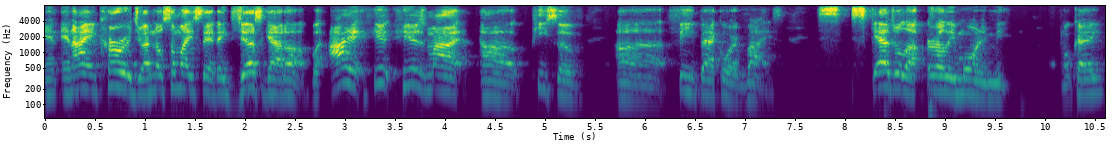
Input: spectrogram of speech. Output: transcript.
and, and I encourage you. I know somebody said they just got up, but I here, here's my uh, piece of uh, feedback or advice. S- schedule an early morning meet. Okay,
